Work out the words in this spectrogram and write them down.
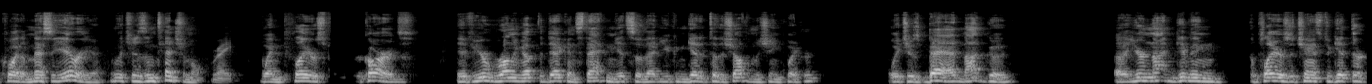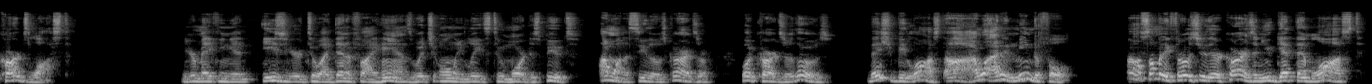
quite a messy area, which is intentional. Right. When players spill their cards, if you're running up the deck and stacking it so that you can get it to the shuffle machine quicker, which is bad, not good, uh, you're not giving the players a chance to get their cards lost. You're making it easier to identify hands, which only leads to more disputes. I want to see those cards, or what cards are those? They should be lost. Ah, I, I didn't mean to fold. Oh, somebody throws you their cards and you get them lost.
